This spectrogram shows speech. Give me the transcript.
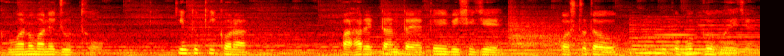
ঘুমানো মানে যুদ্ধ। কিন্তু কি করা? পাহাড়ের টানটা এতই বেশি যে কষ্টটাও উপভোগ্য হয়ে যায়।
